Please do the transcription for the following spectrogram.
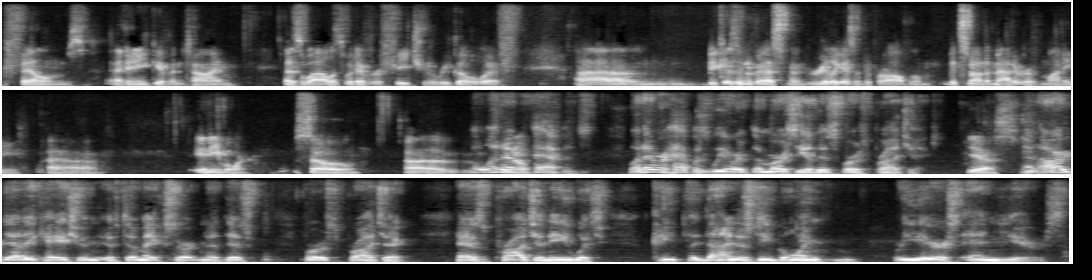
films at any given time, as well as whatever feature we go with, um, because investment really isn't a problem. It's not a matter of money uh, anymore. So, uh, Well, whatever you know, happens, whatever happens, we are at the mercy of this first project. yes, And our dedication is to make certain that this first project has progeny which keep the dynasty going for years and years.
